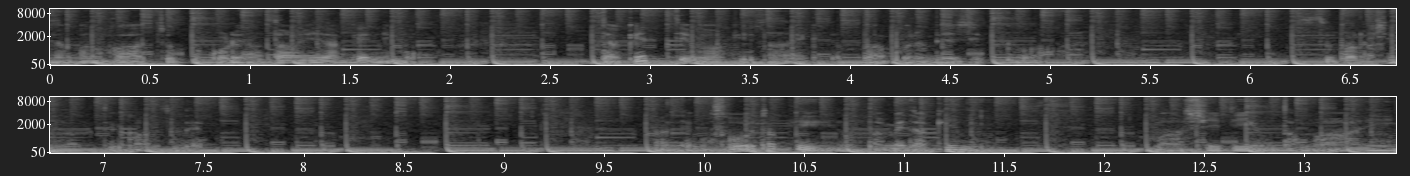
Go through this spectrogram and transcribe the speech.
なかなかちょっとこれのためだけにもだけっていうわけじゃないけどやっぱ Apple Music は素晴らしいなっていう感じで。まあでもそういう時のためだけに CD をたまに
